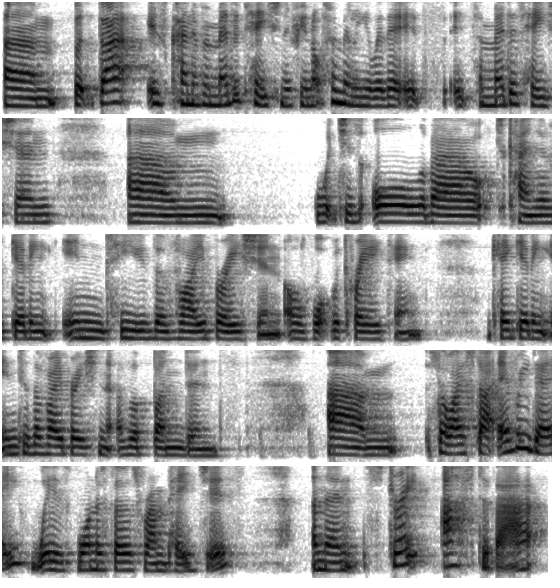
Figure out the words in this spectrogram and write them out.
Um, but that is kind of a meditation. If you're not familiar with it, it's it's a meditation um, which is all about kind of getting into the vibration of what we're creating. Okay, getting into the vibration of abundance. Um, so I start every day with one of those rampages, and then straight after that,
